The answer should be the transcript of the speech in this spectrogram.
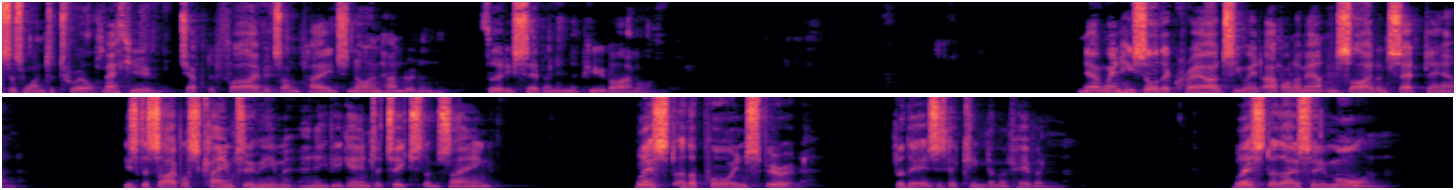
verses 1 to 12. Matthew chapter 5, it's on page 937 in the Pew Bible. Now, when he saw the crowds, he went up on a mountainside and sat down. His disciples came to him, and he began to teach them, saying, Blessed are the poor in spirit, for theirs is the kingdom of heaven. Blessed are those who mourn,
